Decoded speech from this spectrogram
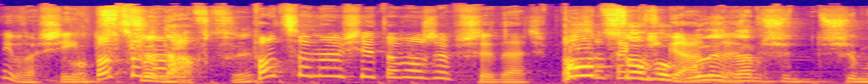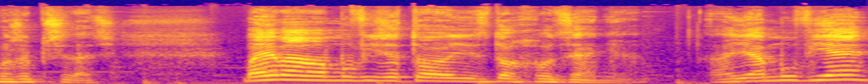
I właśnie, Od po co, sprzedawcy. nam, po co nam się to może przydać? Po, Po co, co w ogóle gadżet? nam się, się może przydać? Moja mama mówi, że to jest do chłodzenia. A ja mówię,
